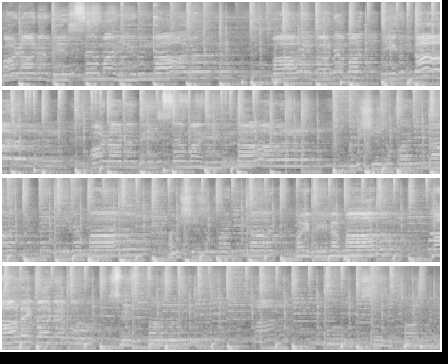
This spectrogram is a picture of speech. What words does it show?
பாழான தேசமாய் இருந்தாலும் பாலைவனமாய் இருந்தாலும் உம்மை நிலமாவும் காலை வனமும் செல்பவும் செல்பவும்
